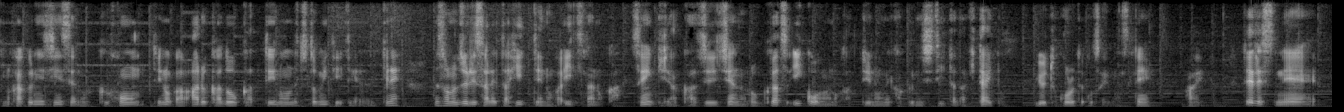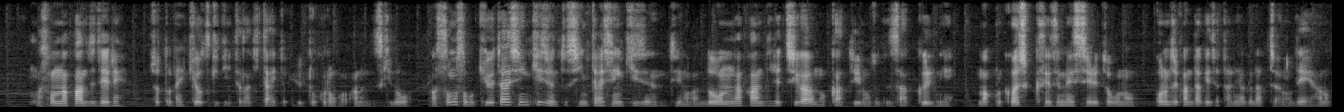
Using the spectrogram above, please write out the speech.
その確認申請の副本っていうのがあるかどうかっていうのをね、ちょっと見ていただいてね、で、その受理された日っていうのがいつなのか、1981年の6月以降なのかっていうのをね、確認していただきたいというところでございますね。はい。でですね、まあ、そんな感じでね、ちょっとね、気をつけていただきたいというところがあるんですけど、まあ、そもそも旧耐震基準と新耐震基準っていうのがどんな感じで違うのかっていうのをちょっとざっくりね、まあ、これ詳しく説明していると、この、この時間だけじゃ足りなくなっちゃうので、あの、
